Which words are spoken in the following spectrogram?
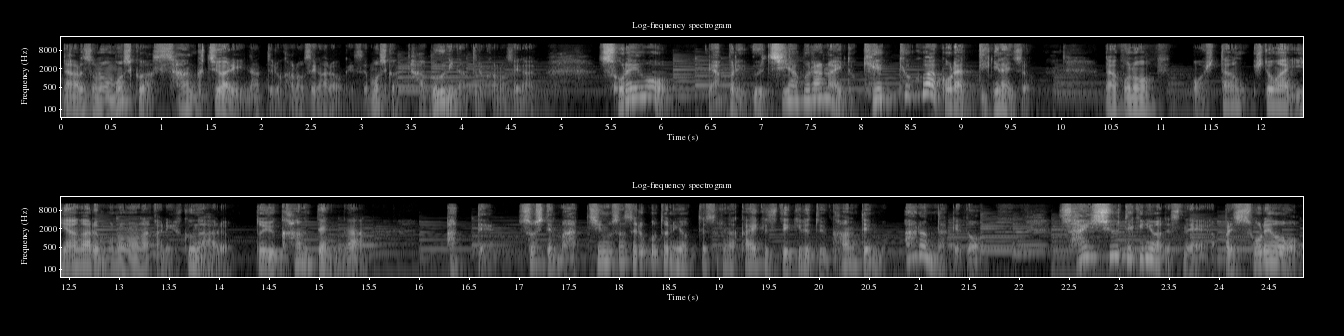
だからその、もしくはサンクチュアリーになってる可能性があるわけですよ。もしくはタブーになってる可能性がある。それをやっぱり打ち破らないと結局はこれはできないんですよ。だからこの人が嫌がるものの中に服があるという観点があってそしてマッチングさせることによってそれが解決できるという観点もあるんだけど最終的にはですねやっぱりそれを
